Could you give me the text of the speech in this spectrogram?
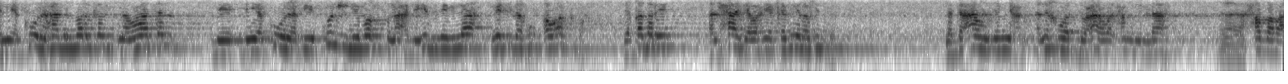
أن يكون هذا المركز نواة ليكون في كل مصنع بإذن الله مثله أو أكبر. بقدر الحاجة وهي كبيرة جدا. نتعاون جميعا. الإخوة الدعاء والحمد لله آه، حضر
